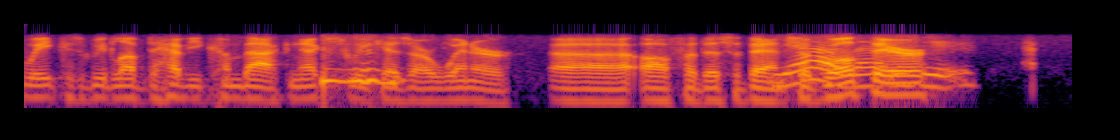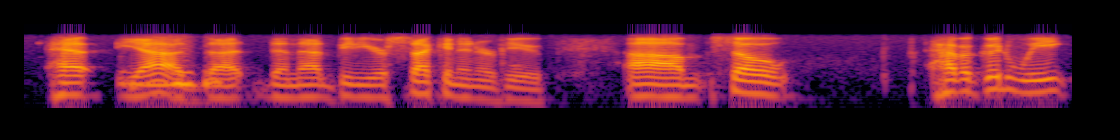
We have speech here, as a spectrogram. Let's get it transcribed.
week because we'd love to have you come back next week as our winner uh, off of this event. Yeah, so go out there. Ha, yeah, that then that'd be your second interview. Um, so have a good week.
